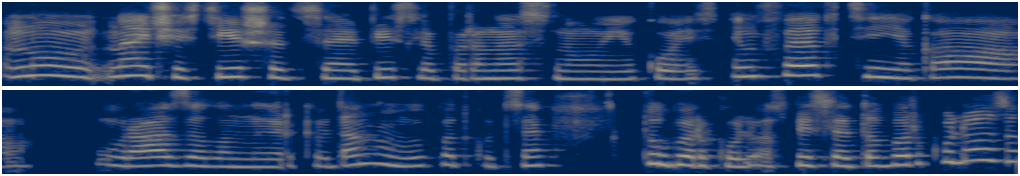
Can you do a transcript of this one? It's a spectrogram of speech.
Ну, найчастіше це після перенесеної якоїсь інфекції, яка уразила нирки. В даному випадку це туберкульоз. Після туберкульозу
